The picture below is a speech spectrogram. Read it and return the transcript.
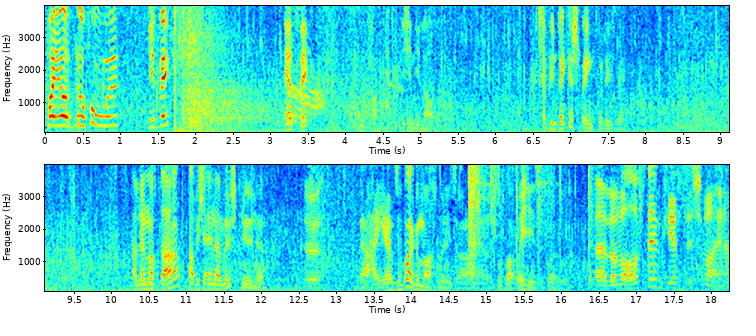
Fire in the hole! Geht weg! Er ist weg. Oh, fuck. Nicht in die Lava. Ich habe ihn weggesprengt, würde ich sagen. Alle noch da? Habe ich einen erwischt? Nö, ne? Nö. Ja, ja, super gemacht, würde ich sagen. Ja, super, richtig super. Äh, wenn wir ausnehmen, hier ist schon mal einer.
